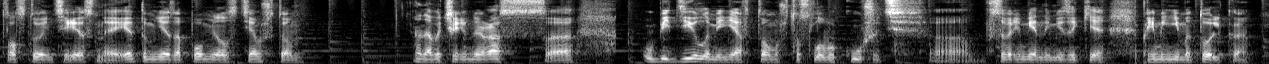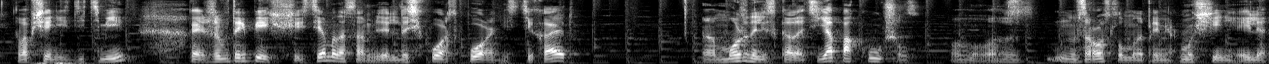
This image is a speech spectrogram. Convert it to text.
Толстой интересные. Это мне запомнилось тем, что она в очередной раз э, убедила меня в том, что слово «кушать» э, в современном языке применимо только в общении с детьми. Конечно, животрепещущая тема, на самом деле, до сих пор споры не стихают. Э, можно ли сказать «я покушал» взрослому, например, мужчине, или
